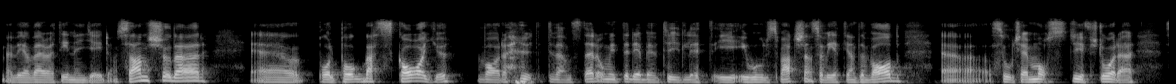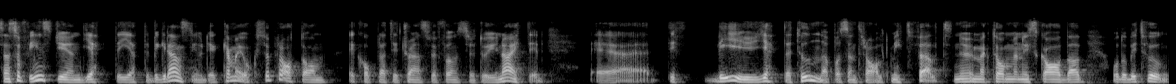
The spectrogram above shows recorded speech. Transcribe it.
men vi har värvat in en Jadon Sancho där. Uh, Paul Pogba ska ju vara ute till vänster. Om inte det blev tydligt i, i Wolves-matchen så vet jag inte vad. Eh, Solskjaer måste ju förstå det här. Sen så finns det ju en jätte, jättebegränsning och det kan man ju också prata om är kopplat till transferfönstret och United. Eh, det, vi är ju jättetunna på centralt mittfält. Nu är McTominay skadad och då blir tvung,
